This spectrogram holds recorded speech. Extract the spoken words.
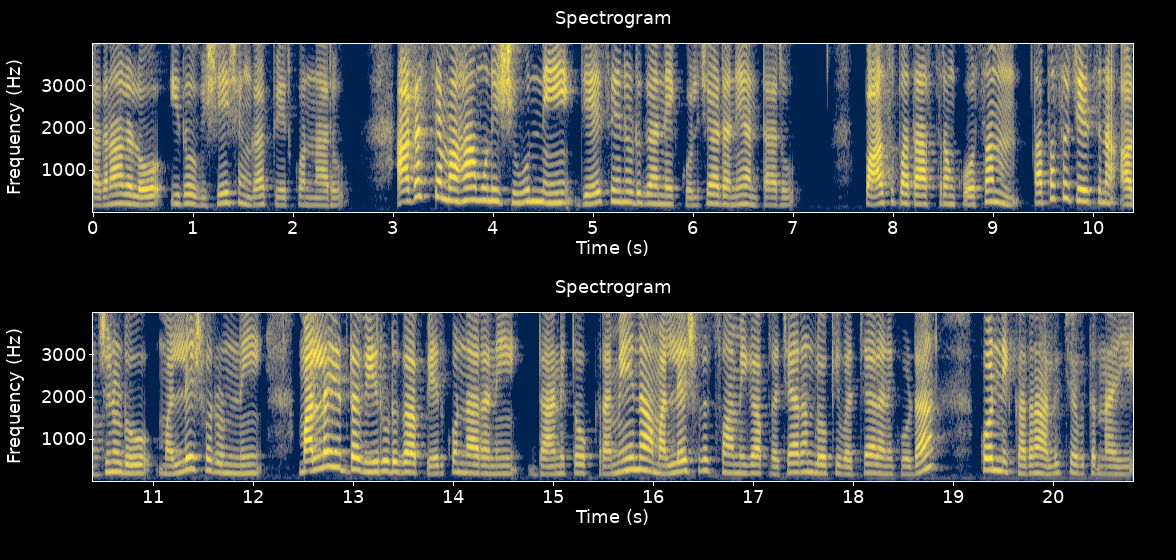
కథనాలలో ఇదో విశేషంగా పేర్కొన్నారు. అగస్త్య మహాముని శివుణ్ణి జయసేనుడిగానే కొలిచాడని అంటారు. పాశుపతాస్త్రం కోసం తపస్సు చేసిన అర్జునుడు మల్లేశ్వరుణ్ణి మల్లయుద్ధ వీరుడుగా పేర్కొన్నారని దానితో క్రమేణా మల్లేశ్వర స్వామిగా ప్రచారంలోకి వచ్చారని కూడా కొన్ని కథనాలు చెబుతున్నాయి.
